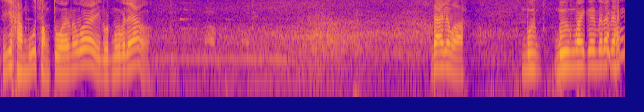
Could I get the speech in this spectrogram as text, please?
ไอ้คามุสองตัวแล้วนะเว้ย หลุดมือไปแล้ว ได้แล้วเหรอมึงมึงไวเกินไปแล้วแบงค์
